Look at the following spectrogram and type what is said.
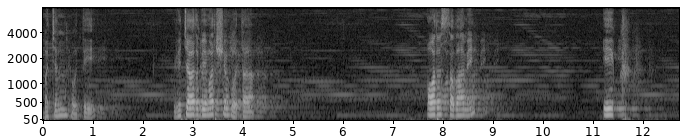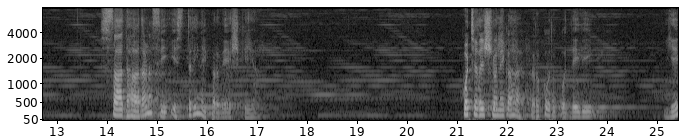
वचन होते, विचार विमर्श होता, और उस सभा में एक साधारण सी स्त्री ने प्रवेश किया। कुछ ऋषियों ने कहा, रुको रुको, देवी। ये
